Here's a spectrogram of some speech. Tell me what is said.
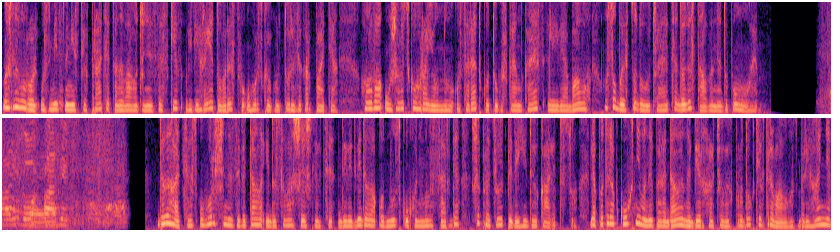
Важливу роль у зміцненні співпраці та налагодженні зв'язків відіграє товариство угорської культури Закарпаття. Голова Ужгородського районного осередку Тукська МКС Лівія Балух особисто долучається до доставлення допомоги. Делегація з Угорщини завітала і до села Шишлівці, де відвідала одну з кухонь милосердя, що працюють під егідою Карітусу. Для потреб кухні вони передали набір харчових продуктів тривалого зберігання,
